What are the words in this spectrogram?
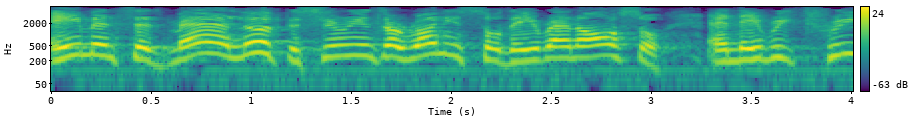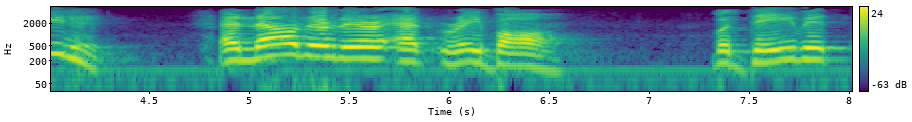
Ammon says, Man, look, the Syrians are running, so they ran also, and they retreated. And now they're there at Rabbah. But David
